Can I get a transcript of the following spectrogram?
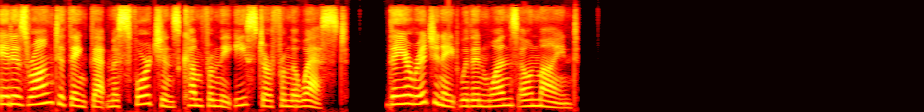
It is wrong to think that misfortunes come from the east or from the west. They originate within one's own mind.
